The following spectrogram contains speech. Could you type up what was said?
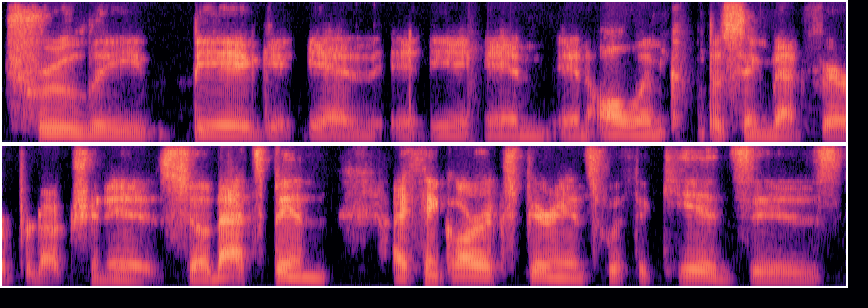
truly big and and, and all encompassing that fair production is. So that's been, I think, our experience with the kids is,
